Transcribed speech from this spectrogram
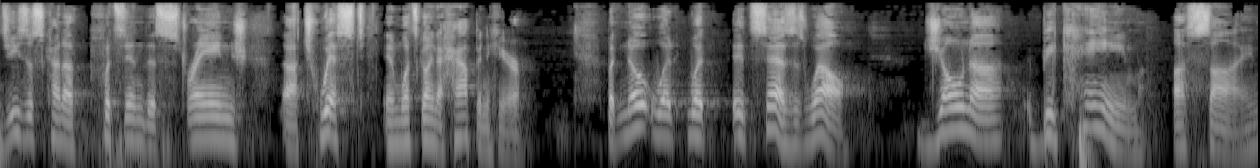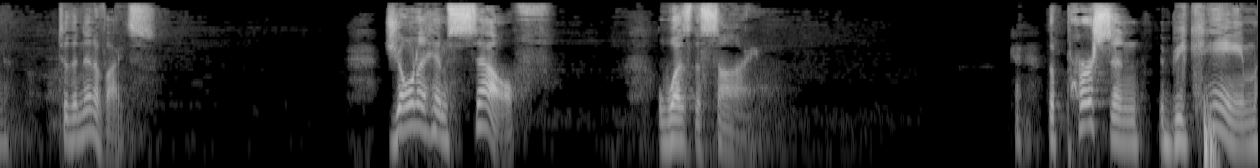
Jesus kind of puts in this strange uh, twist in what's going to happen here. But note what, what it says as well. Jonah became a sign to the Ninevites. Jonah himself was the sign. The person became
